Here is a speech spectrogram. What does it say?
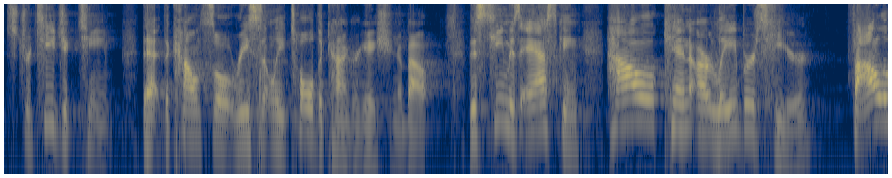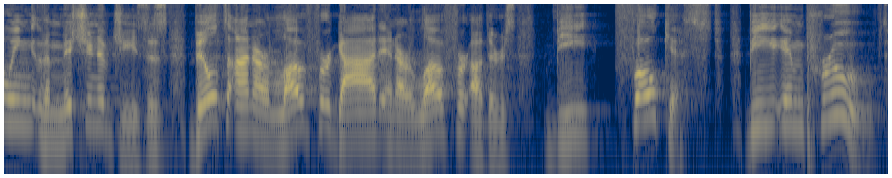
strategic team that the council recently told the congregation about. This team is asking how can our labors here following the mission of Jesus, built on our love for God and our love for others, be focused, be improved,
